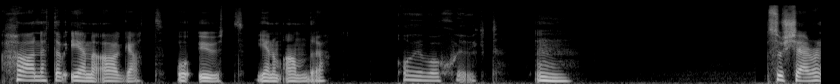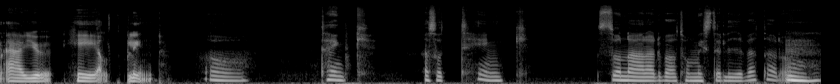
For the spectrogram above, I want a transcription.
hörnet av ena ögat och ut genom andra. Oj, vad sjukt. Mm. Så Sharon är ju helt blind. Ja. Tänk, alltså tänk så nära det var att hon miste livet där då. Mm.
